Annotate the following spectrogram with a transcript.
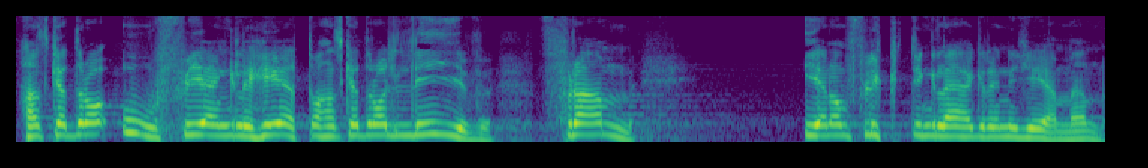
Han ska dra oförgänglighet och han ska dra liv fram genom flyktinglägren i Jemen.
